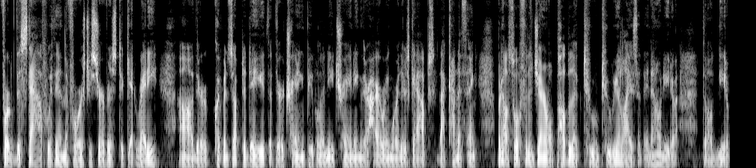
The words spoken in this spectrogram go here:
for the staff within the forestry service to get ready. Uh, their equipment's up to date, that they're training people that need training, they're hiring where there's gaps, that kind of thing. But also for the general public to to realize that they now need a they'll need a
